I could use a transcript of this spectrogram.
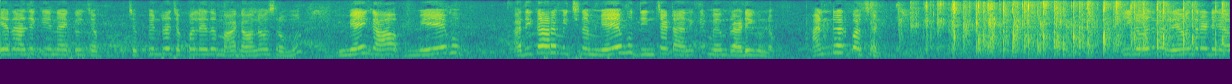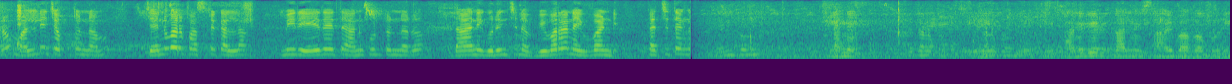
ఏ రాజకీయ నాయకులు చెప్ చెప్పిండ్రో చెప్పలేదో మాకు అనవసరము. మేము మేము అధికారం ఇచ్చిన మేము దించడానికి మేము రెడీగా ఉన్నాం. Hundred percent. ఈ రోజున రేవంత్ రెడ్డి గారు మళ్ళీ చెప్తున్నాము జనవరి ఫస్ట్ కల్లా మీరు ఏదైతే అనుకుంటున్నారో దాని గురించిన వివరణ ఇవ్వండి. ఖచ్చితంగా ఈయనే కాలనీ సాయిబాబా గుడి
